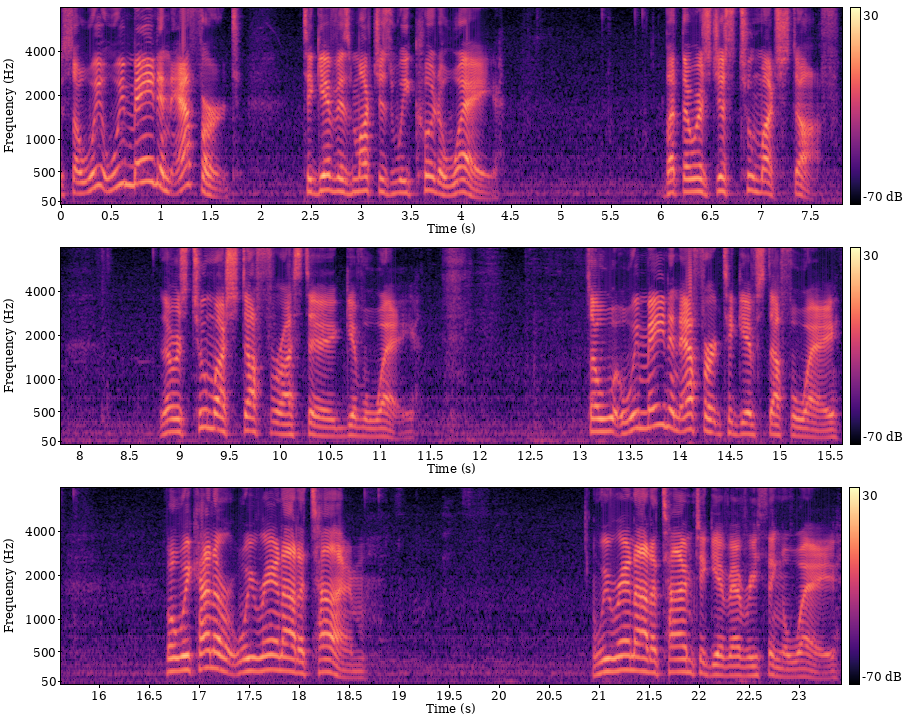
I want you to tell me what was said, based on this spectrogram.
So we, we made an effort to give as much as we could away. But there was just too much stuff. There was too much stuff for us to give away. So we made an effort to give stuff away, but we kind of we ran out of time. We ran out of time to give everything away.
